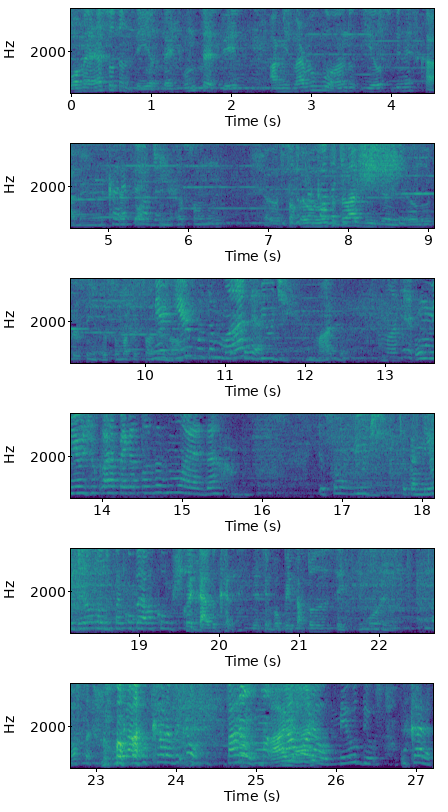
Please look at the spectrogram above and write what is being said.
O Homem-Aranha soltando teia, o Deadpool no TP, a Miss Marvel voando e eu subi na escada, né? O cara tá é foda. certinho. Eu sou um. Eu, sou, eu luto pela vida. chifre. Eu luto assim, eu sou uma pessoa Meu normal. Deus, quanta Eu sou humilde. Amada? Humilde, o cara pega todas as moedas. Eu sou humilde. Eu gastei o dinheiro todo pra comprar uma conchinha. Coitado, cara. Assim, vou peitar todos vocês. E morreu. Nossa, o cara, o cara veio. Não, para, Não, uma, ai, na ai. moral, meu Deus. O cara,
